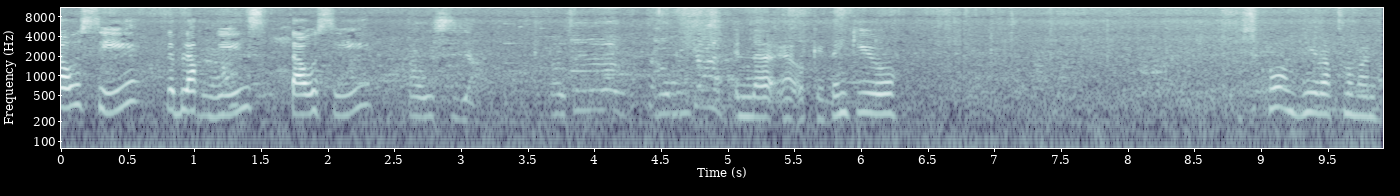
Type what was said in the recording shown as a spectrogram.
tausi? The black beans? Tausi? Tausi, yeah. In the, uh, okay, thank you. Diyos ko, ang hirap naman.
